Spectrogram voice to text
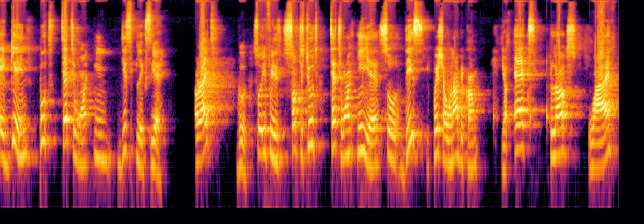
again put 31 in this place here. All right, good. So if we substitute 31 in here. So this equation will now become your x plus y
